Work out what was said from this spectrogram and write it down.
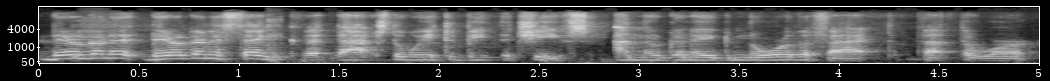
they're gonna they're gonna think that that's the way to beat the Chiefs, and they're gonna ignore the fact that there were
